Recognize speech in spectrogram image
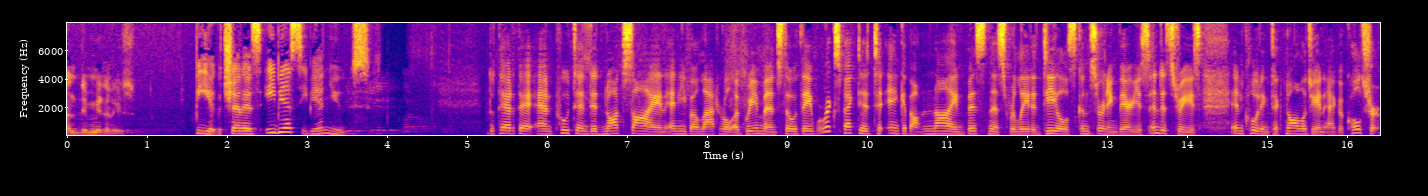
and the Middle East. Pia Gutierrez, ABS-CBN News. Duterte and Putin did not sign any bilateral agreements, though they were expected to ink about nine business related deals concerning various industries, including technology and agriculture.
